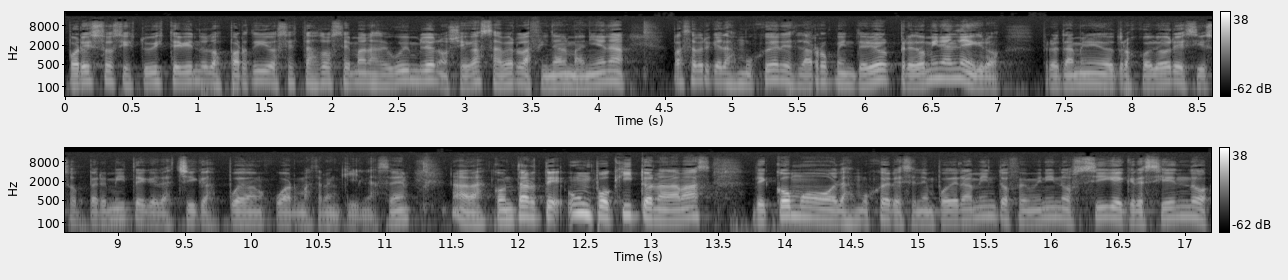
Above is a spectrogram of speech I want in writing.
Por eso, si estuviste viendo los partidos estas dos semanas de Wimbledon o llegás a ver la final mañana, vas a ver que las mujeres, la ropa interior, predomina el negro, pero también hay de otros colores y eso permite que las chicas puedan jugar más tranquilas. ¿eh? Nada, contarte un poquito nada más de cómo las mujeres, el empoderamiento femenino sigue creciendo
